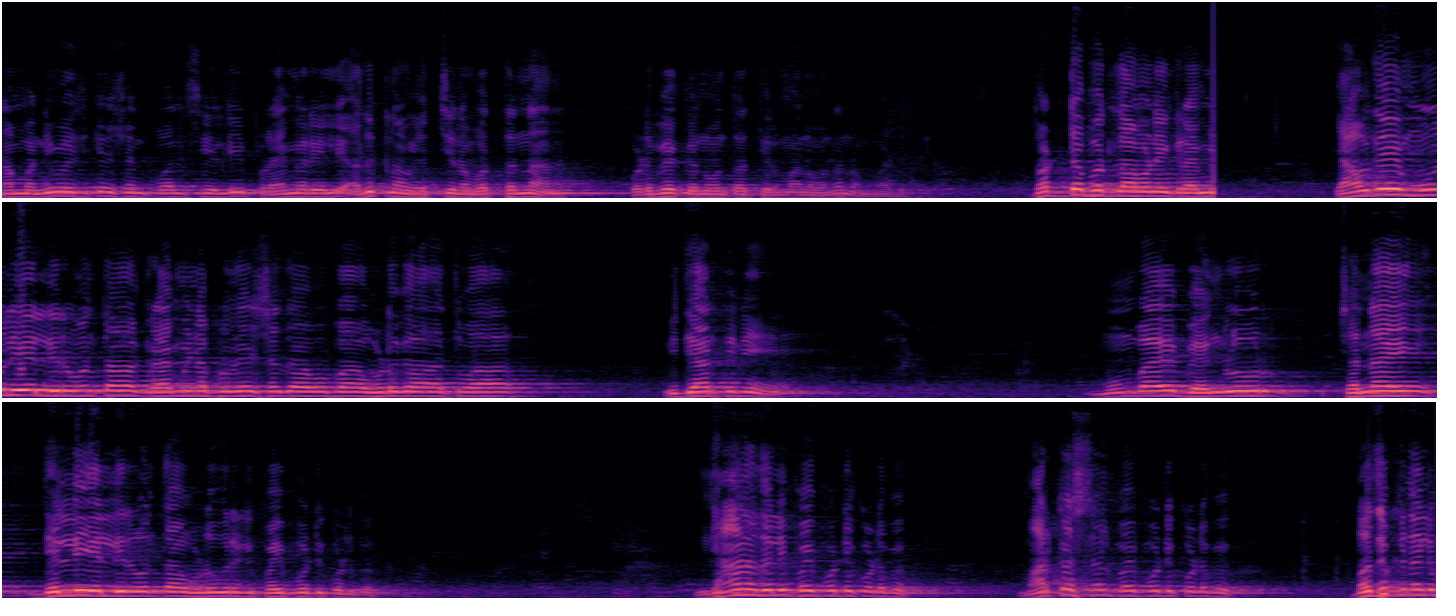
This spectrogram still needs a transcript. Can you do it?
ನಮ್ಮ ನ್ಯೂ ಎಜುಕೇಷನ್ ಪಾಲಿಸಿಯಲ್ಲಿ ಪ್ರೈಮರಿಯಲ್ಲಿ ಅದಕ್ಕೆ ನಾವು ಹೆಚ್ಚಿನ ಒತ್ತನ್ನು ಕೊಡಬೇಕನ್ನುವಂಥ ತೀರ್ಮಾನವನ್ನು ನಾವು ಮಾಡಿದ್ವಿ. ದೊಡ್ಡ ಬದಲಾವಣೆ ಗ್ರಾಮೀಣ ಯಾವುದೇ ಮೂಲೆಯಲ್ಲಿರುವಂಥ ಗ್ರಾಮೀಣ ಪ್ರದೇಶದ ಒಬ್ಬ ಹುಡುಗ ಅಥವಾ ವಿದ್ಯಾರ್ಥಿನಿ, ಮುಂಬೈ, ಬೆಂಗಳೂರು ಚೆನ್ನೈ ಡೆಲ್ಲಿಯಲ್ಲಿರುವಂಥ ಹುಡುಗರಿಗೆ ಪೈಪೋಟಿ ಕೊಡಬೇಕು. ಜ್ಞಾನದಲ್ಲಿ ಪೈಪೋಟಿ ಕೊಡಬೇಕು. ಮಾರ್ಕಸ್ನಲ್ಲಿ ಪೈಪೋಟಿ ಕೊಡಬೇಕು. ಬದುಕಿನಲ್ಲಿ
